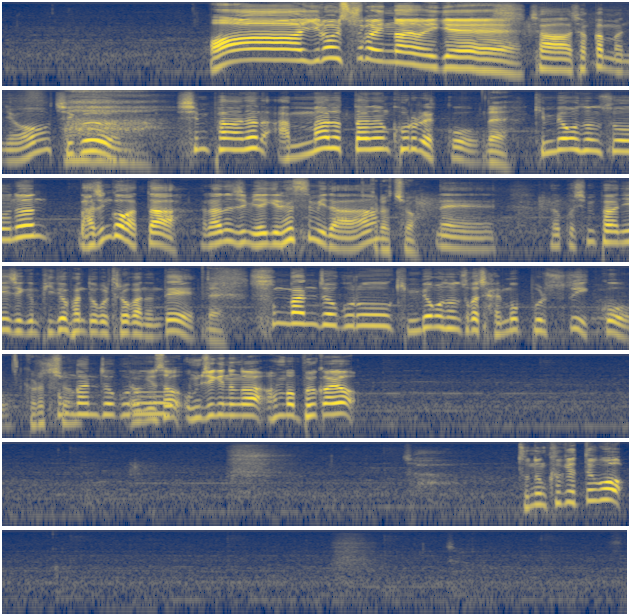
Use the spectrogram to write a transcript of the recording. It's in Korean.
아 이럴 수가 있나요 이게? 자 잠깐만요. 지금 아, 심판은 안 맞았다는 콜을 했고 네 김병호 선수는 맞은 것 같다라는 지금 얘기를 했습니다. 그렇죠. 네. 그래서 심판이 지금 비디오 판독을 들어가는데 네. 순간적으로 김병호 선수가 잘못 볼 수도 있고 그렇죠. 순간적으로 여기서 움직이는 거 한번 볼까요? 두 눈 크게 뜨고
